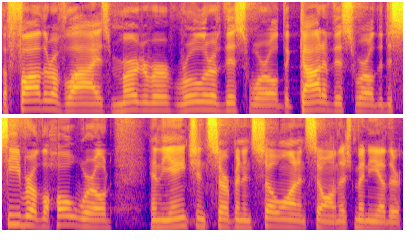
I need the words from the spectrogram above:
the father of lies, murderer, ruler of this world, the God of this world, the deceiver of the whole world, and the ancient serpent, and so on and so on. There's many other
